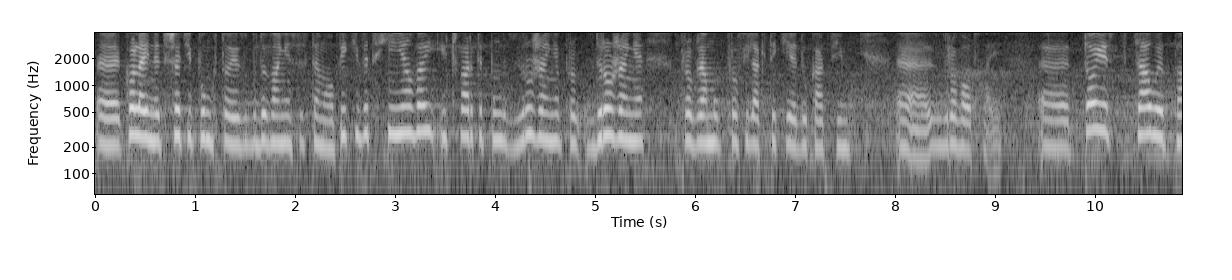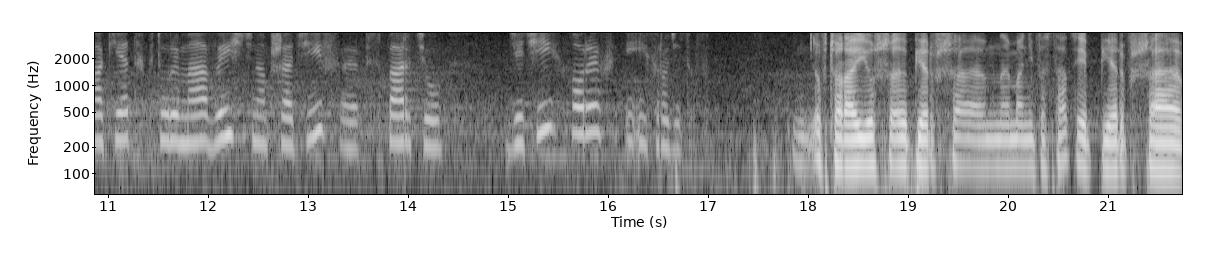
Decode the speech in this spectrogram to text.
E, Kolejny, trzeci punkt to jest budowanie systemu opieki wytchnieniowej i czwarty punkt wdrożenie, wdrożenie programu profilaktyki edukacji e, zdrowotnej. To jest cały pakiet, który ma wyjść naprzeciw wsparciu dzieci chorych i ich rodziców. Wczoraj już e, pierwsze manifestacje, pierwsze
